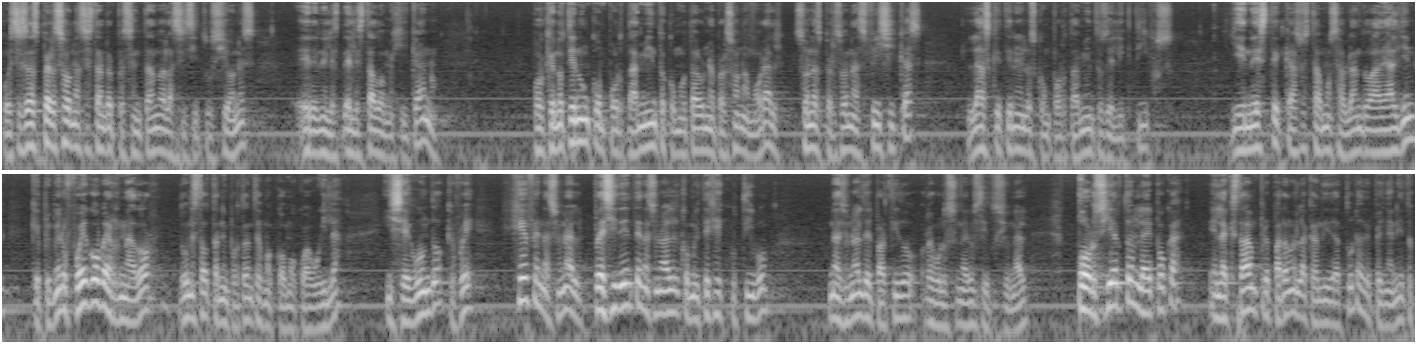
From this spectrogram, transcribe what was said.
pues esas personas están representando a las instituciones en el, Estado mexicano, porque no tiene un comportamiento como tal una persona moral, son las personas físicas las que tienen los comportamientos delictivos. Y en este caso estamos hablando de alguien que primero fue gobernador de un estado tan importante como, Coahuila y segundo que fue jefe nacional, presidente nacional del Comité Ejecutivo Nacional del Partido Revolucionario Institucional. Por cierto, en la época en la que estaban preparando la candidatura de Peña Nieto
